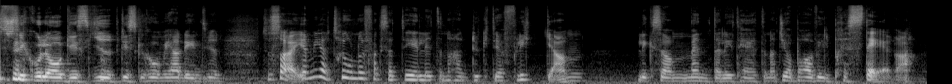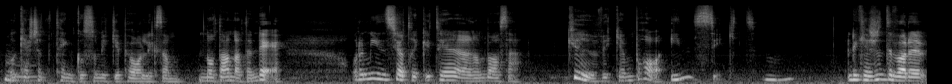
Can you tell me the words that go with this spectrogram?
psykologisk djup diskussion vi hade i intervjun. Så sa jag, ja men jag tror nog faktiskt att det är lite den här duktiga flickan Liksom mentaliteten att jag bara vill prestera och kanske inte tänker så mycket på liksom något annat än det. Och då minns jag att rekryteraren bara så här, Gud vilken bra insikt. Det kanske inte var det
